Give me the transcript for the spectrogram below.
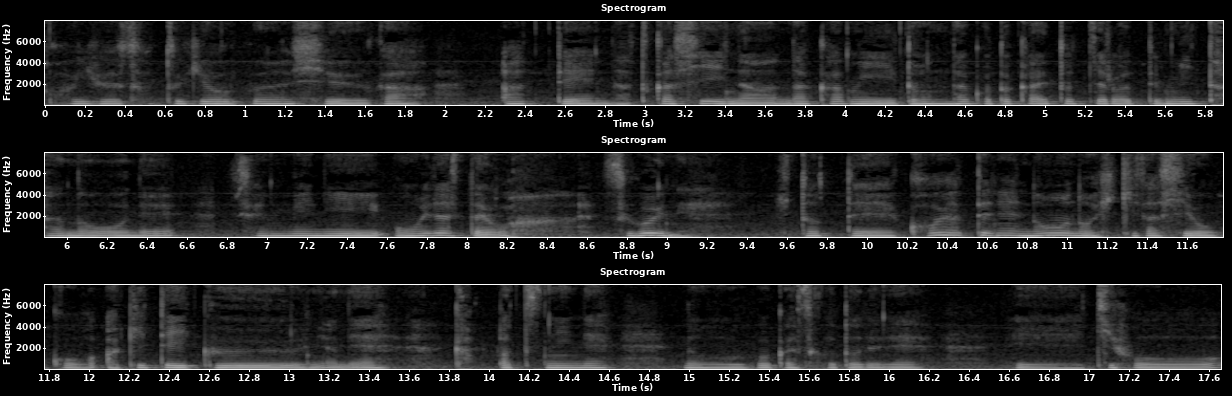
そういう卒業文集があって懐かしいな。中身どんなこと書いとっちゃろうって見たのをね鮮明に思い出したよ。すごいね。人ってこうやってね脳の引き出しをこう開けていくんやね。活発にね脳を動かすことでね、えー、地方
